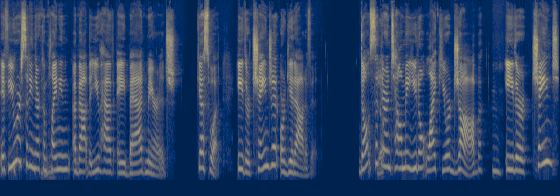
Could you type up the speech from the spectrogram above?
if you are sitting there complaining about that you have a bad marriage, guess what? Either change it or get out of it. Don't sit Yep. there and tell me you don't like your job. Mm. Either change,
